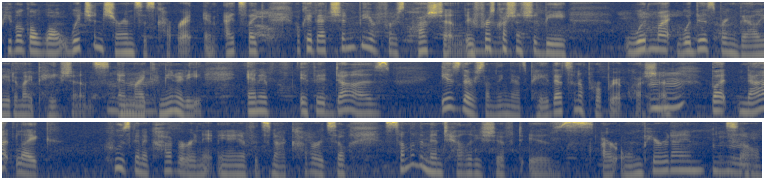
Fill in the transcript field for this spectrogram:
people go, well, which insurances cover it? And it's like, okay, that shouldn't be your first question. Your first mm-hmm. question should be, would my would this bring value to my patients mm-hmm. and my mm-hmm. community and if if it does is there something that's paid that's an appropriate question mm-hmm. but not like who's going to cover it and if it's not covered so some of the mentality shift is our own paradigm mm-hmm. so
